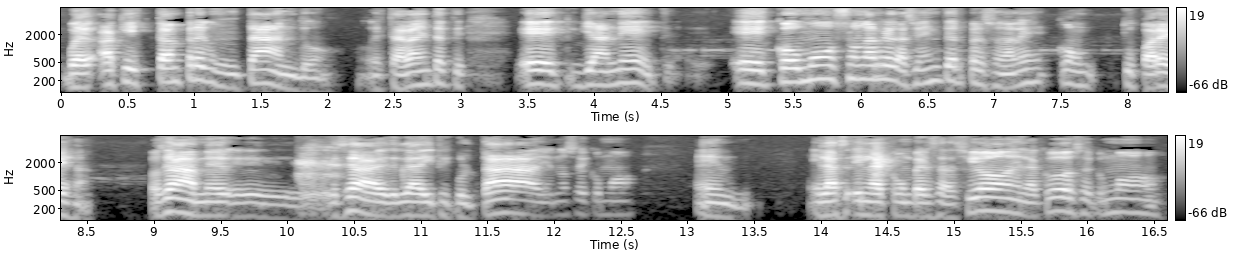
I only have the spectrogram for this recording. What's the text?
Bueno, aquí están preguntando, está la gente eh, Janet, eh, ¿cómo son las relaciones interpersonales con tu pareja? O sea, eh, la dificultad, yo no sé cómo, en, en, la, en la conversación, en la cosa, ¿cómo,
